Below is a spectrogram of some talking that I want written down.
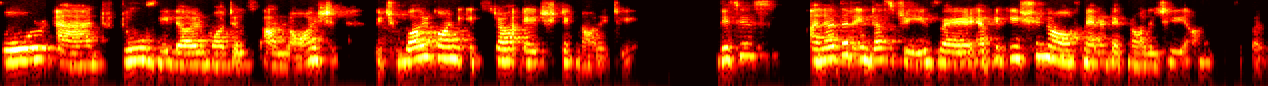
four and two-wheeler models are launched which work on extra edge technology. This is another industry where application of nanotechnology are visible.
